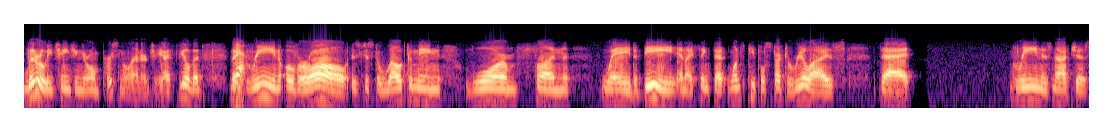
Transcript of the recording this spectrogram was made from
literally changing your own personal energy. I feel that that Yeah. green overall is just a welcoming, warm, fun way to be, and I think that once people start to realize that green is not just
